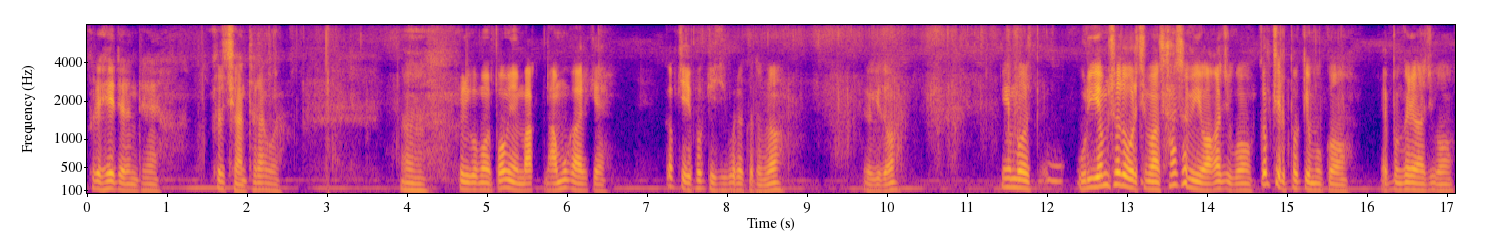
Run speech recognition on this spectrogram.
그래 해야 되는데, 그렇지 않더라고요. 어, 그리고 뭐 보면 막 나무가 이렇게 껍질이 벗겨지고 그랬거든요. 여기도. 이게 뭐, 우리 염소도 그렇지만 사슴이 와가지고 껍질을 벗겨 몇번 그래가지고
